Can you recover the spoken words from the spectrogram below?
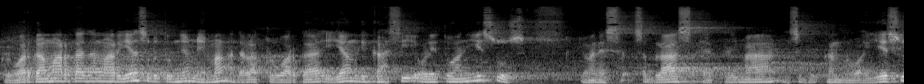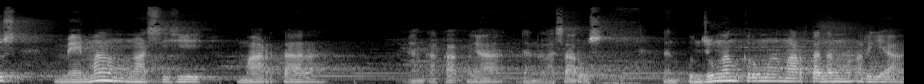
Keluarga Marta dan Maria sebetulnya memang adalah keluarga yang dikasih oleh Tuhan Yesus. Yohanes 11 ayat 5 disebutkan bahwa Yesus memang mengasihi Marta dan kakaknya dan Lazarus. Dan kunjungan ke rumah Marta dan Maria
